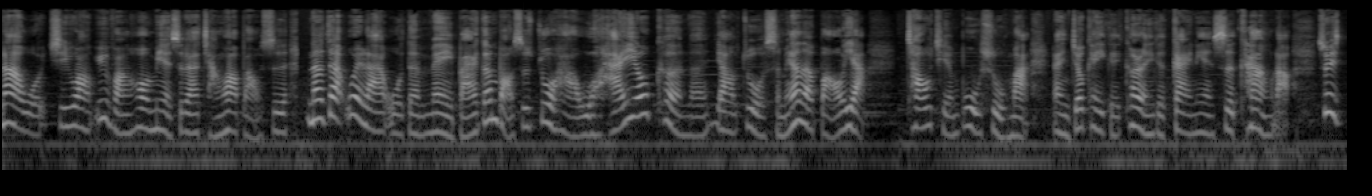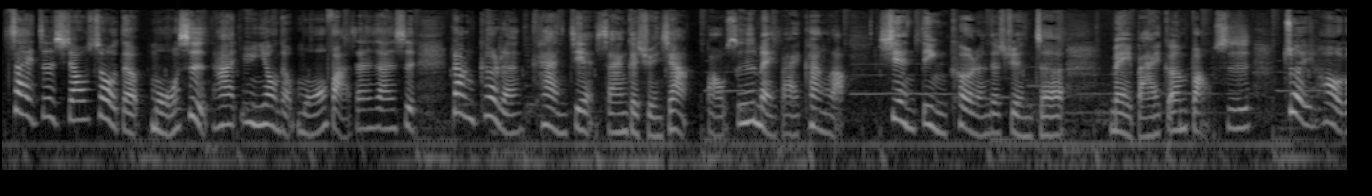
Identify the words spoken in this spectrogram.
那我希望预防后面是不是要强化保湿？那在未来我的美白跟保湿做好，我还有可能要做什么样的保养？超前部署嘛，那你就可以给客人一个概念是抗老。所以在这销售的模式，它运用的魔法三三是让客人看见三个选项：保湿、美白、抗老，限定客人的选择，美白跟保湿，最后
